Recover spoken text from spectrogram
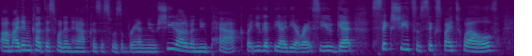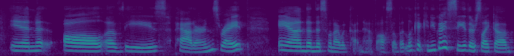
um, I didn't cut this one in half because this was a brand new sheet out of a new pack, but you get the idea, right? So you get six sheets of 6 by 12 in all of these patterns, right? And then this one I would cut in half also. But look at, can you guys see there's like a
